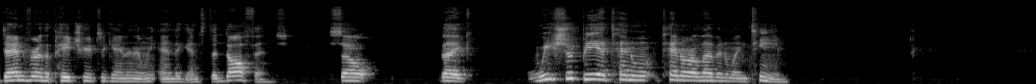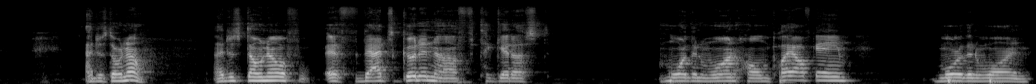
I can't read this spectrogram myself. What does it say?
Denver, the Patriots again, and then we end against the Dolphins. So, like, we should be a 10, 10 or 11 win team. I just don't know. I just don't know if if that's good enough to get us more than one home playoff game, more than one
